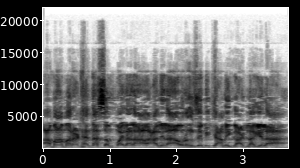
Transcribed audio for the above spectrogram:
आम्हा मराठ्यांना संपवायला आलेला औरंगजेब इथे आम्ही गाडला गेला.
